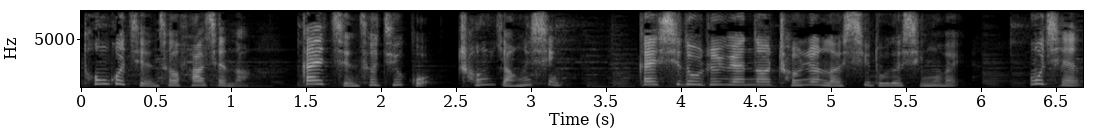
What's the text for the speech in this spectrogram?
通过检测发现呢，该检测结果呈阳性。该吸毒人员呢，承认了吸毒的行为。目前，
